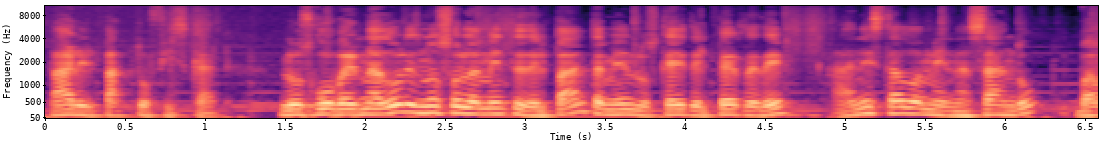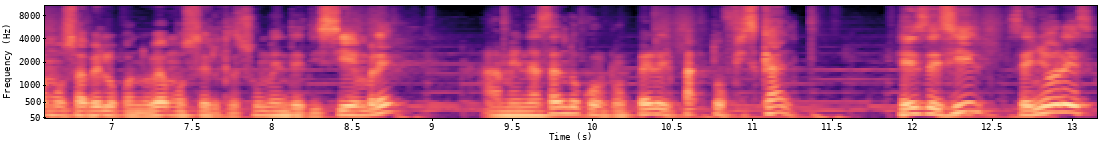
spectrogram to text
para el pacto fiscal. Los gobernadores, no solamente del PAN, también los que hay del PRD, han estado amenazando, vamos a verlo cuando veamos el resumen de diciembre, amenazando con romper el pacto fiscal. Es decir, señores,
